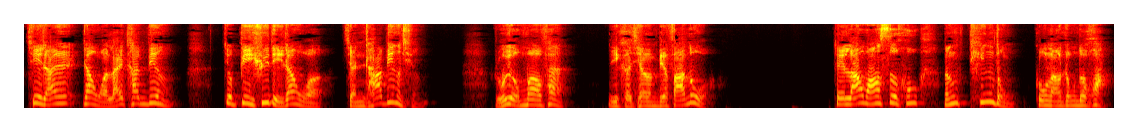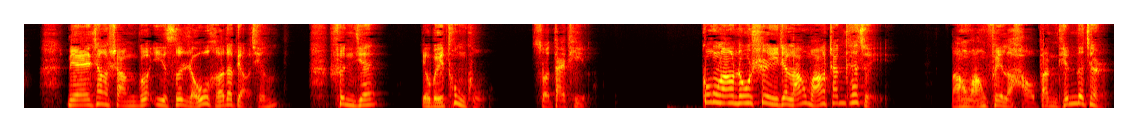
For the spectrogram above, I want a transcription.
既然让我来看病，就必须得让我检查病情，如有冒犯，你可千万别发怒。”这狼王似乎能听懂公狼中的话，脸上闪过一丝柔和的表情，瞬间又被痛苦所代替了。公狼中示意这狼王张开嘴，狼王费了好半天的劲儿，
